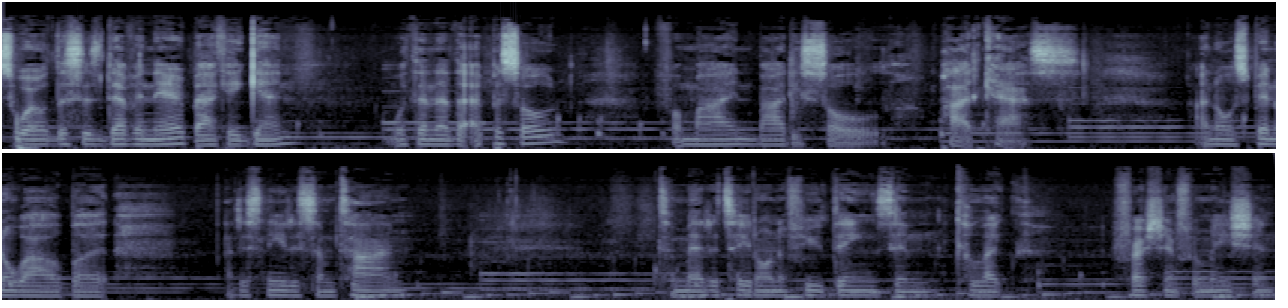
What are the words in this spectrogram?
Peace World. This is Devonair back again with another episode for Mind, Body, Soul podcast. I know it's been a while, but I just needed some time to meditate on a few things and collect fresh information.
